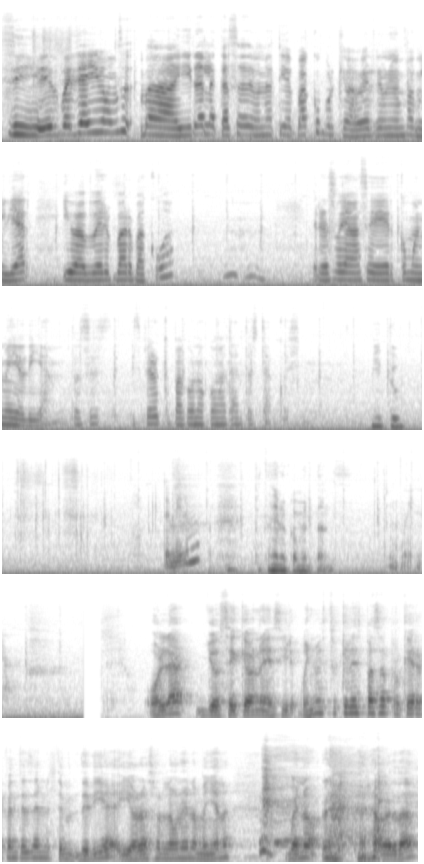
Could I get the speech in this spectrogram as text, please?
Sí, después de ahí vamos a, va a ir a la casa de una tía de Paco porque va a haber reunión familiar y va a haber barbacoa. Pero eso ya va a ser como el mediodía. Entonces espero que Paco no coma tantos tacos. ¿Y tú? ¿También, amor? Tú también no comer tantos. Bueno. Hola, yo sé que van a decir, bueno, ¿esto qué les pasa? ¿Por qué de repente es de, de día y ahora son la una de la mañana? Bueno, la, la verdad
